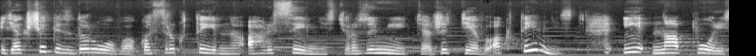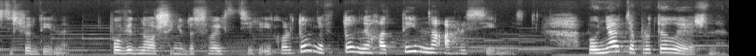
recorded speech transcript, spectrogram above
Якщо під здоровою, конструктивною агресивністю розумієте життєву активність і напорість людини, по відношенню до своїх цілей і кордонів, то негативна агресивність. Поняття протилежне.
